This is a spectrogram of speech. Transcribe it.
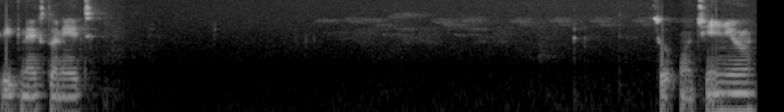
Click next on it so continue.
